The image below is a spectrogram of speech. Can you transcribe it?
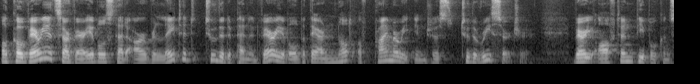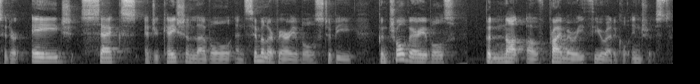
Well, covariates are variables that are related to the dependent variable, but they are not of primary interest to the researcher. Very often people consider age, sex, education level, and similar variables to be control variables, but not of primary theoretical interest.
